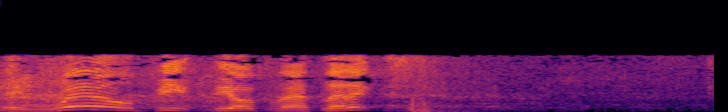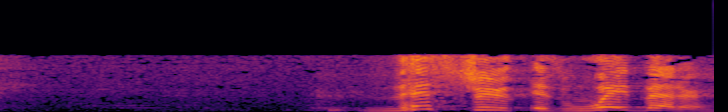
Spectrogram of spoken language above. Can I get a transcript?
They will beat the Oakland Athletics. This truth is way better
